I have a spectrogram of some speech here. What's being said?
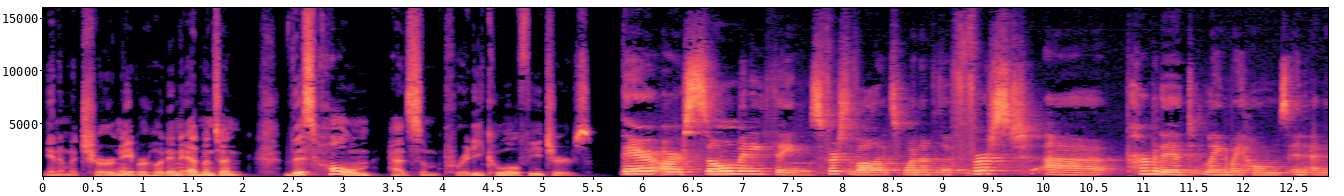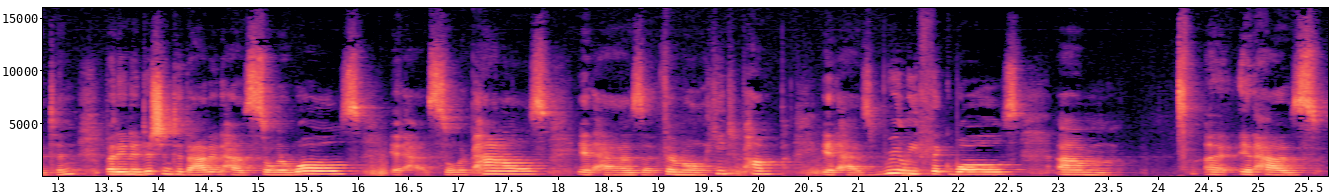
in a mature neighborhood in Edmonton. This home has some pretty cool features. There are so many things. First of all, it's one of the first uh, permitted laneway homes in Edmonton. But in addition to that, it has solar walls, it has solar panels, it has a thermal heat pump, it has really thick walls. Um, uh, it has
